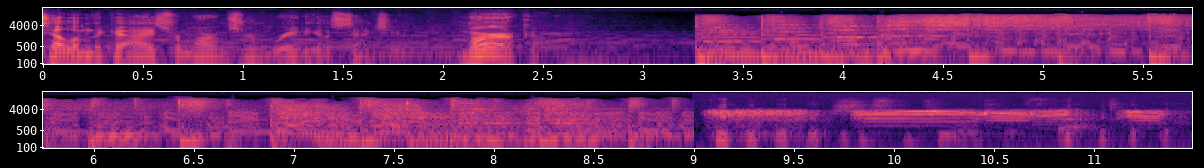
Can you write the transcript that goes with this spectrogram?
Tell them the guys from Arms Room Radio sent you. America.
